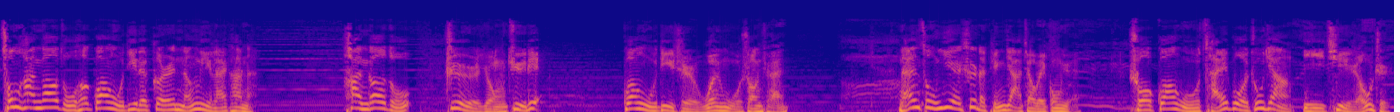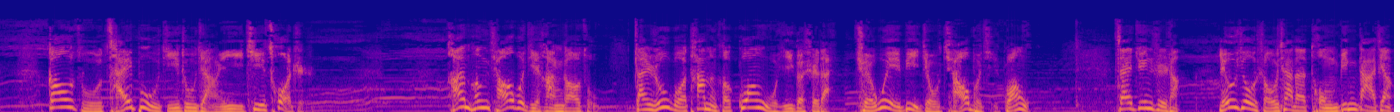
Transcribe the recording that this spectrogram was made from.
从汉高祖和光武帝的个人能力来看呢，汉高祖。智勇俱烈，光武帝是文武双全。南宋叶适的评价较为公允，说光武才过诸将，以气柔之；高祖才不及诸将，以气挫之。韩鹏瞧不起汉高祖，但如果他们和光武一个时代，却未必就瞧不起光武。在军事上，刘秀手下的统兵大将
